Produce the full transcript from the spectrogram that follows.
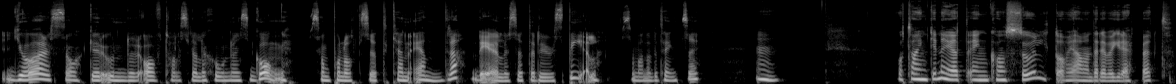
gör saker under avtalsrelationens gång som på något sätt kan ändra det eller sätta det ur spel som man hade tänkt sig. Mm. Och tanken är ju att en konsult, om vi använder det begreppet,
